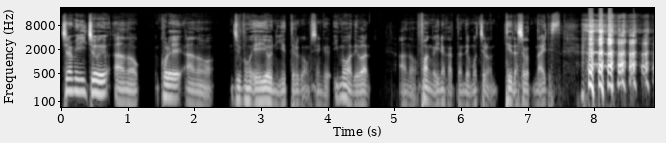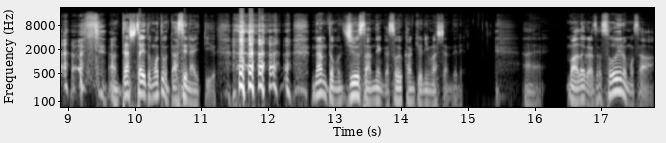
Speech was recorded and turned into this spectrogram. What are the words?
ちなみに一応、あの、これ、あの、自分をええように言ってるかもしれんけど、今まではあの、ファンがいなかったんで、もちろん手出したことないです。あの出したいと思っても出せないっていう。なんとも13年間そういう環境にいましたんでね。はい。まあだからさ、そういうのもさ、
